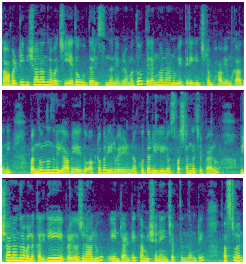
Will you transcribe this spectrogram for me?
కాబట్టి విశాలాంధ్ర వచ్చి ఏదో ఉద్ధరిస్తుందనే భ్రమతో తెలంగాణను వ్యతిరేకించడం భావ్యం కాదని పంతొమ్మిది వందల యాభై ఐదు అక్టోబర్ ఇరవై రెండున కొత్త ఢిల్లీలో స్పష్టంగా చెప్పారు. విశాలాంధ్ర వల్ల కలిగే ప్రయోజనాలు ఏంటంటే కమిషన్ ఏం చెప్తుందంటే ఫస్ట్ వన్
